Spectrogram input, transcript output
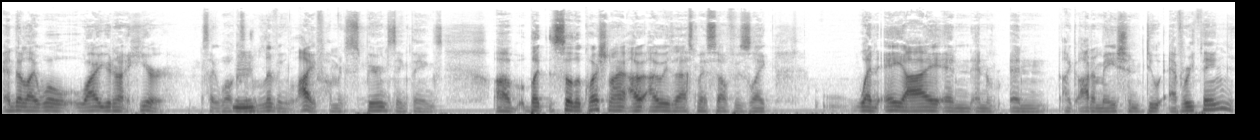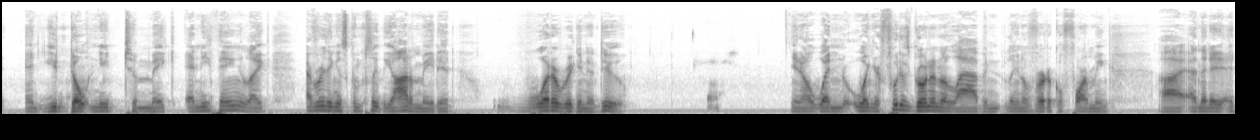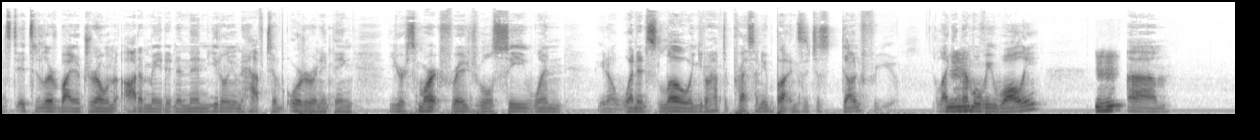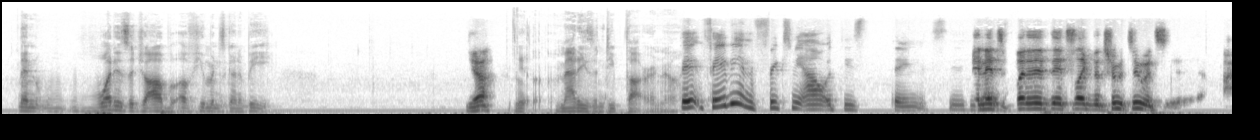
And they're like, well, why are you not here? It's like, well, because Mhm. I'm living life. I'm experiencing things. Uh, but so the question I, I, I always ask myself is like, when AI and, and, and like automation do everything and you don't need to make anything, like everything is completely automated, what are we going to do? You know, when, when your food is grown in a lab and, you know, vertical farming, uh, and then it, it's, it's delivered by a drone automated and then you don't even have to order anything your smart fridge will see when you know when it's low and you don't have to press any buttons it's just done for you like in that Mhm. movie WALL-E Mm-hmm. um, then what is the job of humans going to be Yeah, yeah, maddie's in deep thought right now fabian freaks me out with these things He and it's but it, it's like the truth too. It's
